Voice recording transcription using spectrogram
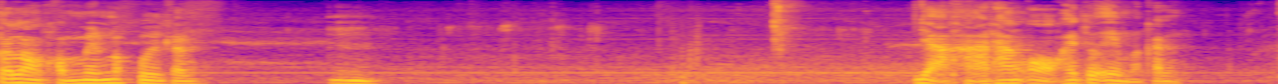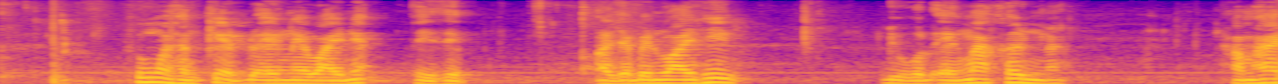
ก็ลองคอมเมนต์มาคุยกัน อืม อยากหาทางออกให้ตัวเองเหมือนกัน เพิ่งมาสังเกตตัวเองในวัยเนี้ยสี่สิบอาจจะเป็นวัยที่อยู่กับตัวเองมากขึ้นนะทำให้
